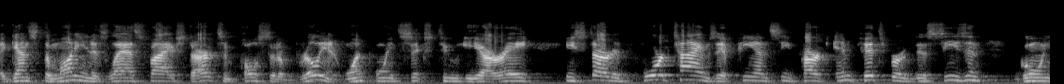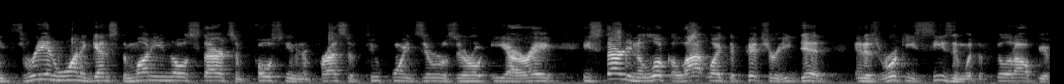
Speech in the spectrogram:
against the money in his last five starts and posted a brilliant 1.62 ERA. He started four times at PNC Park in Pittsburgh this season, going three and one against the money in those starts and posting an impressive 2.00 ERA he's starting to look a lot like the pitcher he did in his rookie season with the Philadelphia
